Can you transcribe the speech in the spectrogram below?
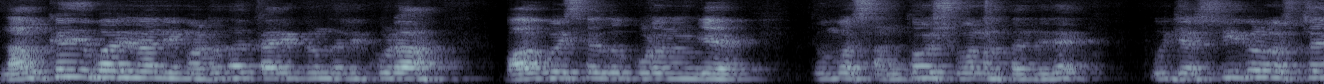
ನಾಲ್ಕೈದು ಬಾರಿ ನಾನು ಈ ಮಠದ ಕಾರ್ಯಕ್ರಮದಲ್ಲಿ ಕೂಡ ಭಾಗವಹಿಸೋದು ಕೂಡ ನನಗೆ ತುಂಬಾ ಸಂತೋಷವನ್ನು ತಂದಿದೆ. ಪೂಜ್ಯ ಶ್ರೀಗಳು ಅಷ್ಟೇ,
